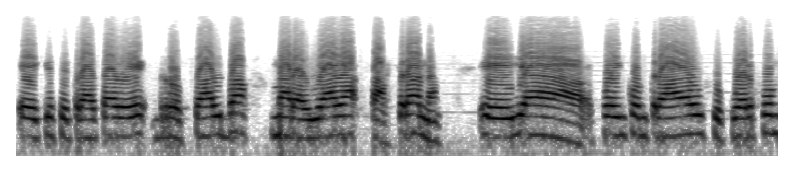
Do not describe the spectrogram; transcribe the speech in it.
eh, que se trata de Rosalba Maraviaga Pastrana. Ella fue encontrada su cuerpo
